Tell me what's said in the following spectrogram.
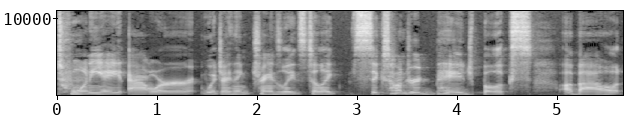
28 hour, which I think translates to like 600 page books about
